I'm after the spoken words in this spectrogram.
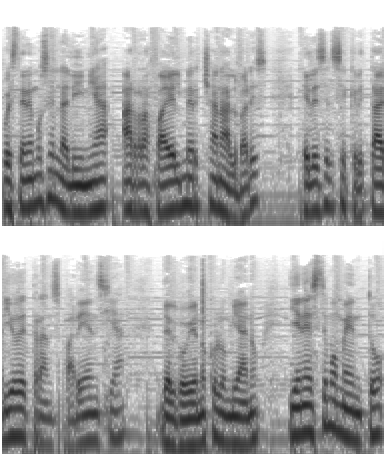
Pues tenemos en la línea a Rafael Merchan Álvarez. Él es el secretario de Transparencia del gobierno colombiano y en este momento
